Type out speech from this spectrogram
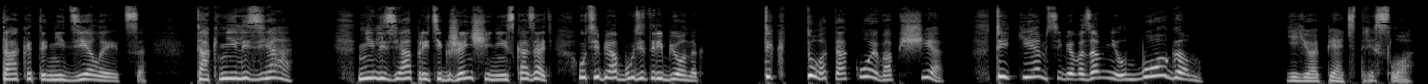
Так это не делается. Так нельзя. Нельзя прийти к женщине и сказать, у тебя будет ребенок. Ты кто такой вообще? Ты кем себя возомнил? Богом? Ее опять трясло.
